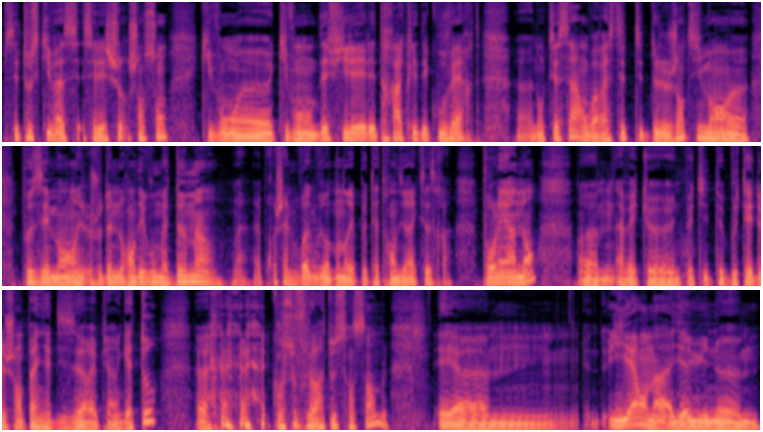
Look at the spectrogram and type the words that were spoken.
c'est tout ce qui va, c'est les ch- chansons qui vont euh, qui vont défiler, les tracks, les découvertes. Euh, donc c'est ça. On va rester gentiment, euh, posément. Je vous donne le rendez-vous demain. La prochaine fois que vous entendrez peut-être en direct, ce sera pour les un an euh, avec une petite bouteille de champagne à 10 heures et puis un gâteau qu'on soufflera tous ensemble. Et hier, il y a eu une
